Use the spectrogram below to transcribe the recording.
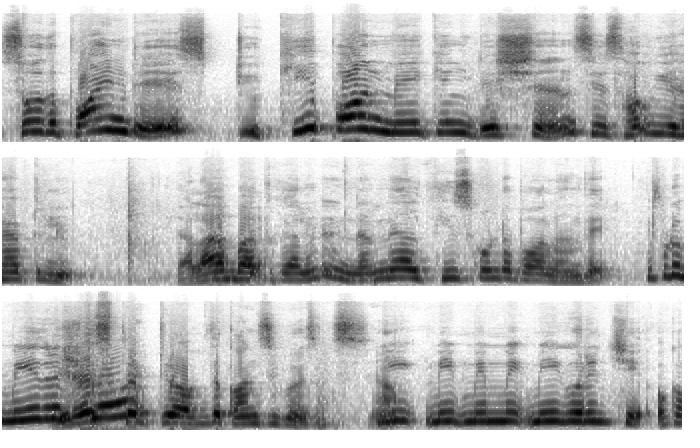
so the point is to keep on making decisions is how you have to live ఎలా బతకాలంటే నిర్ణయాలు తీసుకుంటే పోవాలి అంతే. ఇప్పుడు మీ ఇర్రెస్పెక్టివ్ ఆఫ్ ద కాన్సిక్వెన్సెస్ మీ- గురించి ఒక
